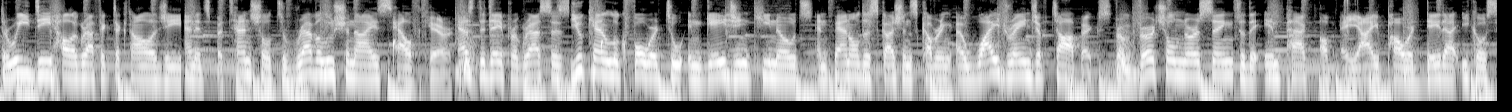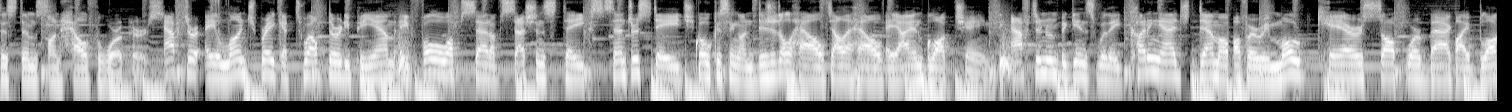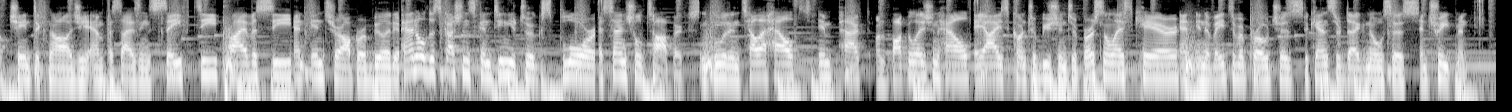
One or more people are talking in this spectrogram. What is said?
3D holographic technology and its potential to revolutionize healthcare. As the day progresses, you can look forward to engaging keynotes and panel discussions covering a wide range of topics, from virtual nursing to the impact of AI-powered data ecosystems on health workers. After a lunch break at 12:30 p.m., a follow-up set of sessions takes center stage, focusing on digital health, telehealth, AI, and blockchain. The afternoon begins with a cutting-edge demo of a remote care software backed by blockchain technology, emphasizing safety, privacy, and interoperability. Panel discussions continue to explore essential topics, including telehealth's impact on population health, AI's contribution to personalized care, and innovative approaches to cancer diagnosis and treatment.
